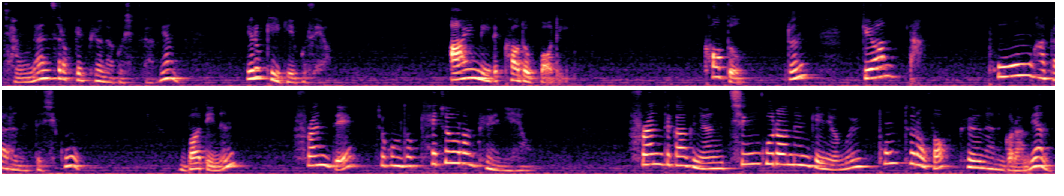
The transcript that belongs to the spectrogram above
장난스럽게 표현하고 싶다면 이렇게 얘기해 보세요. I need a cuddle buddy. cuddle은 껴안다, 포옹하다라는 뜻이고 buddy는 friend의 조금 더 캐주얼한 표현이에요. friend가 그냥 친구라는 개념을 통틀어서 표현하는 거라면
